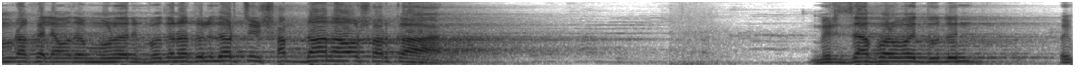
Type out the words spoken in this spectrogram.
আমরা খালি আমাদের মনের বেদনা তুলে ধরছি, সাবধান হও সরকার। মির্জাফর ওই দুদিন ওই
